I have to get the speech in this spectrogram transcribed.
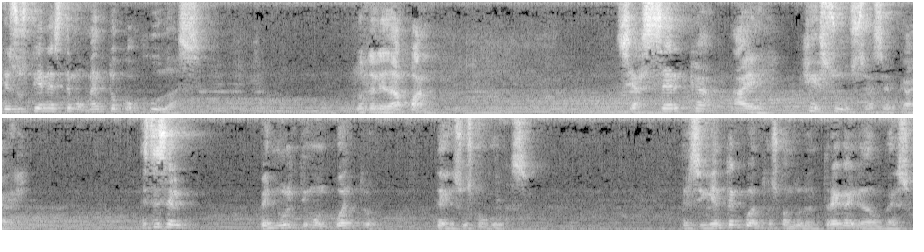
Jesús tiene este momento con Judas, donde le da pan se acerca a Él. Jesús se acerca a Él. Este es el penúltimo encuentro de Jesús con Judas. El siguiente encuentro es cuando lo entrega y le da un beso.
